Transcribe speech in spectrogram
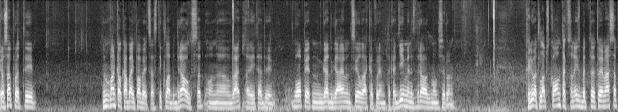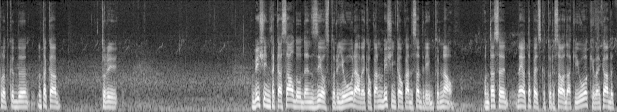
jau saproti, Nu, man kaut kā baigi paveicās, tik labi draugi un uh, arī tādi nopietni gadu gājumi cilvēki, ar kuriem kā ģimenes draugi mums ir. Un, ka ļoti labs kontakts un viss, bet uh, tu vienmēr saproti, ka uh, nu, kā, tur ir tā kā saldūdens zivs tur jūrā vai kaut kā, nu bišķiņa kaut kāda sadrība tur nav. Un tas uh, ne jau tāpēc, ka tur ir savādāki joki vai kā, bet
